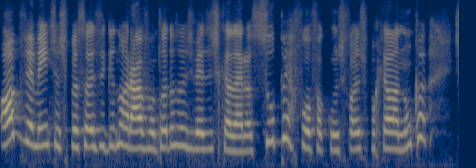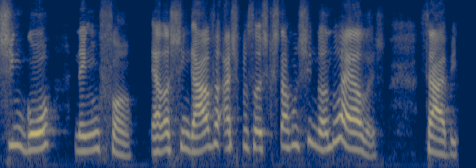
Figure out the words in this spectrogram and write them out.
Obviamente, as pessoas ignoravam todas as vezes que ela era super fofa com os fãs, porque ela nunca xingou nenhum fã. Ela xingava as pessoas que estavam xingando elas, sabe?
